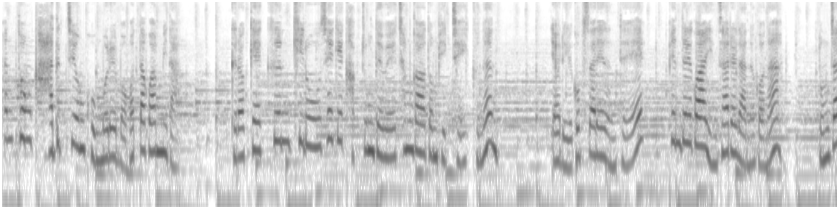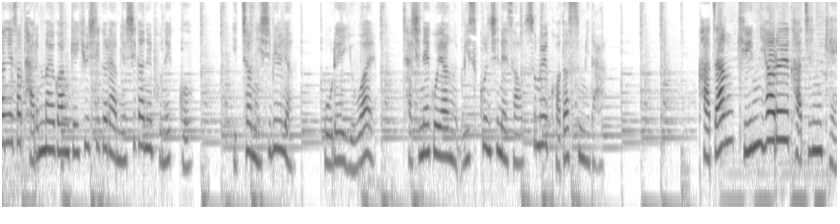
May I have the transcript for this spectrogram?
한 통 가득 채운 곡물을 먹었다고 합니다. 그렇게 큰 키로 세계 각종 대회에 참가하던 빅 제이크는 17살에 은퇴해 팬들과 인사를 나누거나 농장에서 다른 말과 함께 휴식을 하며 시간을 보냈고 2021년 올해 6월 자신의 고향 위스콘신에서 숨을 거뒀습니다. 가장 긴 혀를 가진 개.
